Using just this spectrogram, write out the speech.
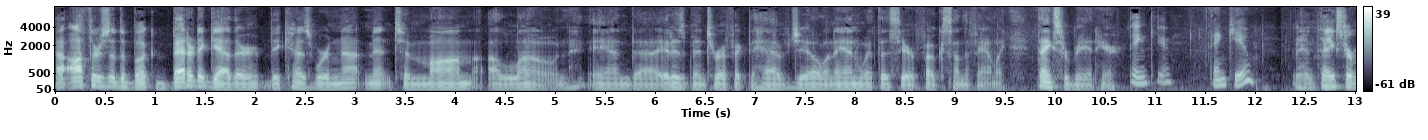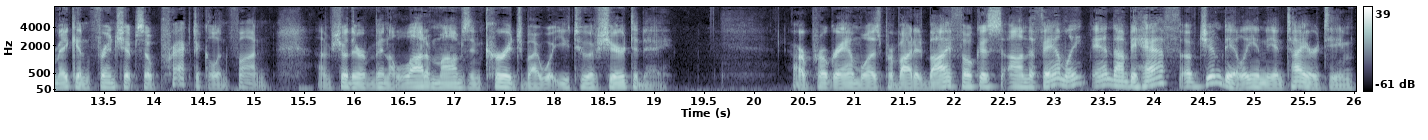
Uh, authors of the book Better Together because we're not meant to mom alone. And uh, it has been terrific to have Jill and Anne with us here, Focus on the Family. Thanks for being here. Thank you. Thank you. And thanks for making friendship so practical and fun. I'm sure there have been a lot of moms encouraged by what you two have shared today. Our program was provided by Focus on the Family, and on behalf of Jim Daly and the entire team,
